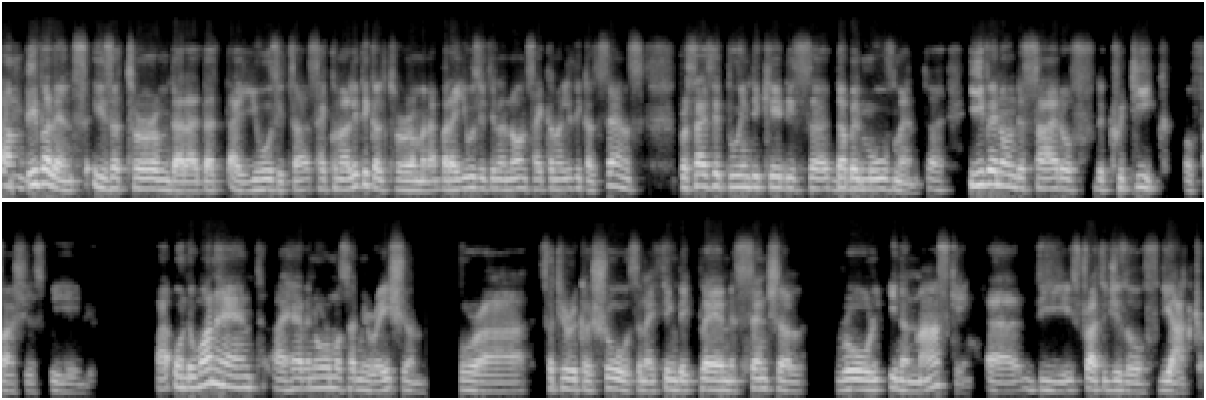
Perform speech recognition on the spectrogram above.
ambivalence is a term that I, that I use. It's a psychoanalytical term, but I use it in a non-psychoanalytical sense, precisely to indicate this uh, double movement, uh, even on the side of the critique of fascist behavior. Uh, on the one hand, I have enormous admiration for uh, satirical shows, and I think they play an essential role in unmasking uh, the strategies of the actor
